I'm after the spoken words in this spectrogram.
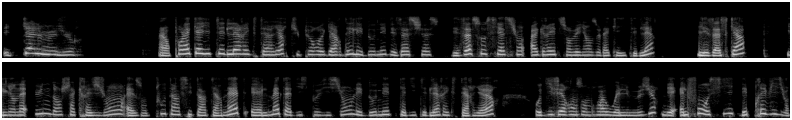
et quelles mesures? Alors, pour la qualité de l'air extérieur, tu peux regarder les données des, associations agréées de surveillance de la qualité de l'air, les ASCA. Il y en a une dans chaque région. Elles ont tout un site Internet et elles mettent à disposition les données de qualité de l'air extérieur aux différents endroits où elles les mesurent, mais elles font aussi des prévisions.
